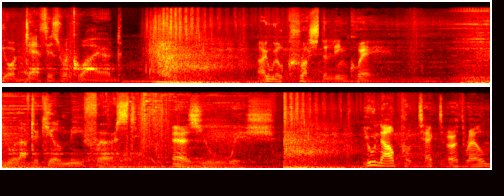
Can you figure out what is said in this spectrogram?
your death is required. I will crush the Lin Kuei. You will have to kill me first. As you wish. You now protect Earthrealm?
